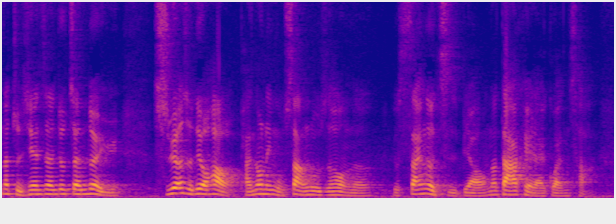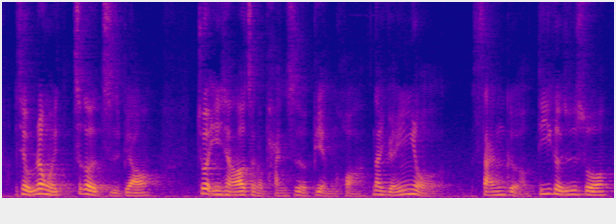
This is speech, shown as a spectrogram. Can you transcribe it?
那准先生就针对于十月二十六号盘中零股上路之后呢，有三个指标，那大家可以来观察。而且我认为这个指标就会影响到整个盘势的变化。那原因有三个，第一个就是说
